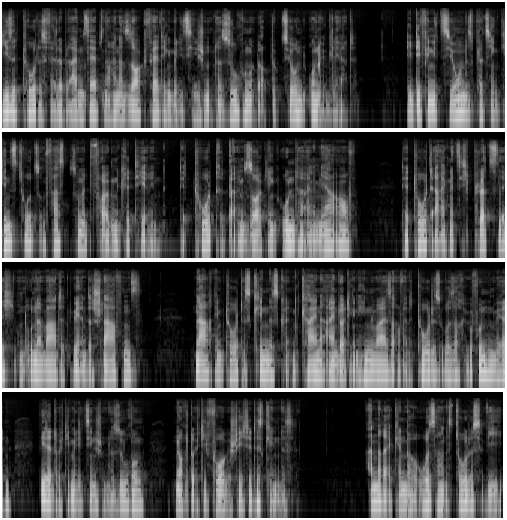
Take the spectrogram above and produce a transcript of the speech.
Diese Todesfälle bleiben selbst nach einer sorgfältigen medizinischen Untersuchung und Obduktion ungeklärt. Die Definition des plötzlichen Kindstods umfasst somit folgende Kriterien. Der Tod tritt bei einem Säugling unter einem Jahr auf, der Tod ereignet sich plötzlich und unerwartet während des Schlafens. Nach dem Tod des Kindes können keine eindeutigen Hinweise auf eine Todesursache gefunden werden, weder durch die medizinische Untersuchung noch durch die Vorgeschichte des Kindes. Andere erkennbare Ursachen des Todes wie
